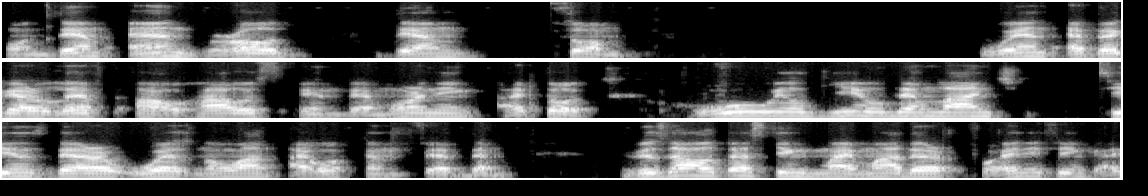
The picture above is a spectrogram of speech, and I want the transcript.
on them and brought them some. When a beggar left our house in the morning, I thought, who will give them lunch? Since there was no one, I often fed them. Without asking my mother for anything, I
